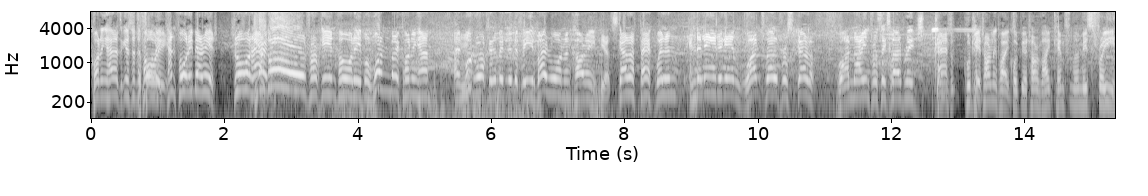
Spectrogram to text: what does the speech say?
Cunningham has against it to Foley. Can Foley bury it? Yes. has goal for Keane Foley, but won by Cunningham. And mm. good work in the middle of the field by Ronan and Curry. Yes. Scariff back well in, in the lead again. 112 for Scariff. 1 9 for Six Mile Bridge. Could be a turning point. could be a turning point came from a miss free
